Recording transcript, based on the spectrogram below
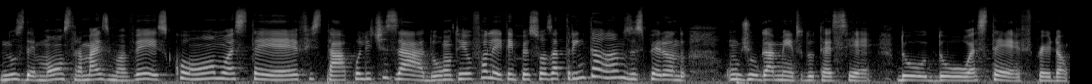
nos demonstra mais uma vez como o STF está politizado. Ontem eu falei, tem pessoas há 30 anos esperando um julgamento do TSE, do, do STF, perdão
